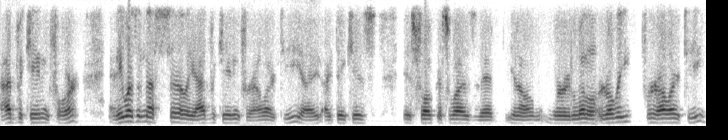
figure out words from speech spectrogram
advocating for, and he wasn't necessarily advocating for LRT. I, I think his his focus was that you know we're a little early for LRT.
